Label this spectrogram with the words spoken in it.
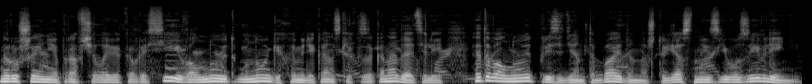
Нарушение прав человека в России волнует многих американских законодателей. Это волнует президента Байдена, что ясно из его заявлений.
